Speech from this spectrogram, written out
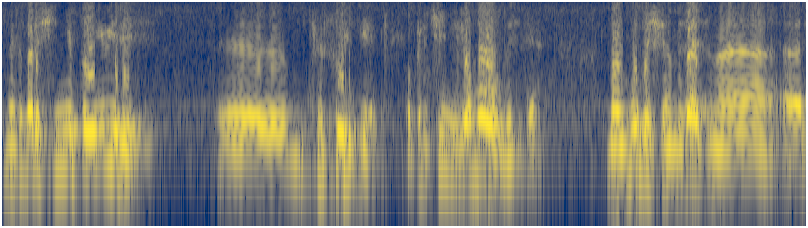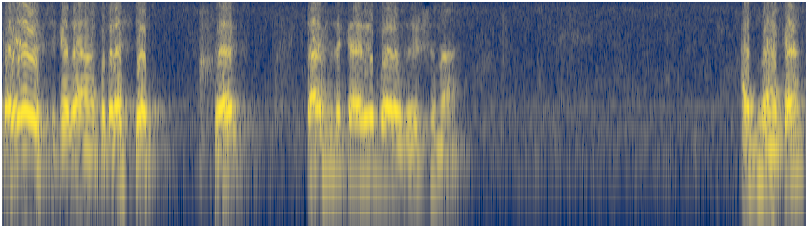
на которой еще не появились э, чешуйки по причине ее молодости, но в будущем обязательно э, появится, когда она подрастет, так, также такая рыба разрешена. Однако,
